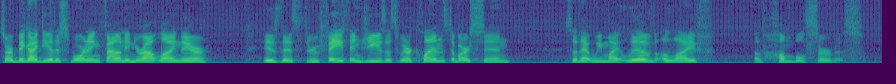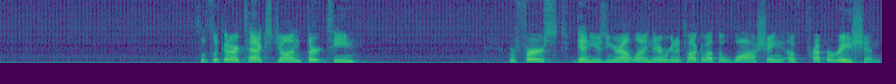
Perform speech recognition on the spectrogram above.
So, our big idea this morning, found in your outline there, is this through faith in Jesus, we are cleansed of our sin so that we might live a life of humble service. So let's look at our text, John 13. We're first, again, using your outline there, we're going to talk about the washing of preparation.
